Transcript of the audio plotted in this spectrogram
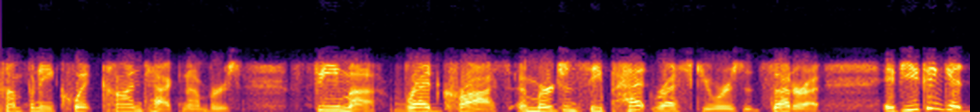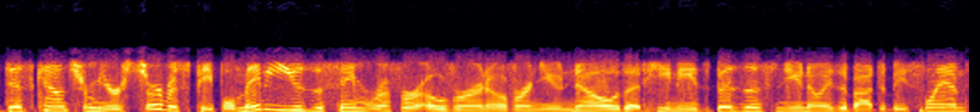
company quick contact numbers, FEMA, Red Cross, emergency pet rescuers, etc. If you can get discounts from your service people, maybe use the same roofer over and over and you know that he needs business and you know he's about to be slammed,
